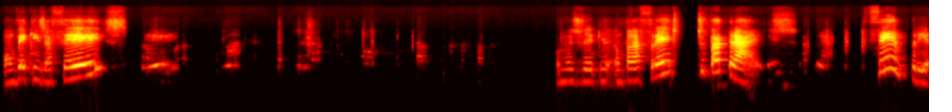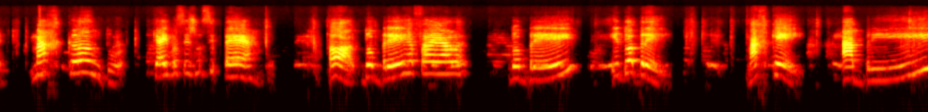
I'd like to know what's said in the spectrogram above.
Vamos ver quem já fez. Vamos ver aqui, um para frente e um para trás. Sempre marcando, que aí vocês não se perdem. Ó, dobrei, Rafaela, dobrei e dobrei. Marquei. Abri,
